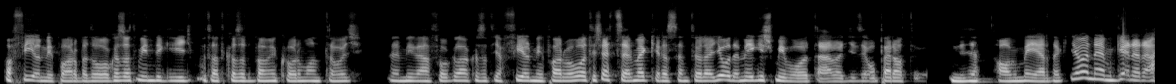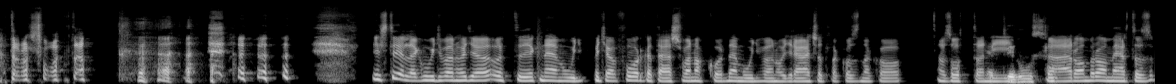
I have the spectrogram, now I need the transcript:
a filmiparba dolgozott, mindig így mutatkozott be, amikor mondta, hogy mivel foglalkozott, hogy a filmiparban volt, és egyszer megkérdeztem tőle, hogy jó, de mégis mi voltál, hogy ez operatőr, hangmérnök. Ja, nem, generátoros voltam. és tényleg úgy van, hogy a, ott ők nem úgy, hogyha forgatás van, akkor nem úgy van, hogy rácsatlakoznak a, az ottani 220 áramra, mert az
